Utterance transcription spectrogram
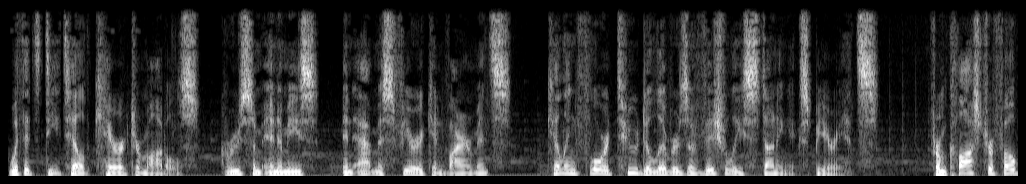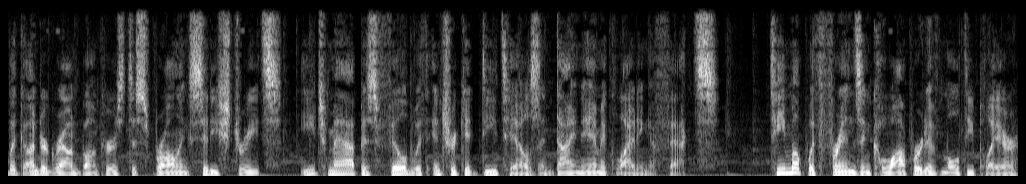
With its detailed character models, gruesome enemies, and atmospheric environments, Killing Floor 2 delivers a visually stunning experience. From claustrophobic underground bunkers to sprawling city streets, each map is filled with intricate details and dynamic lighting effects. Team up with friends in cooperative multiplayer,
